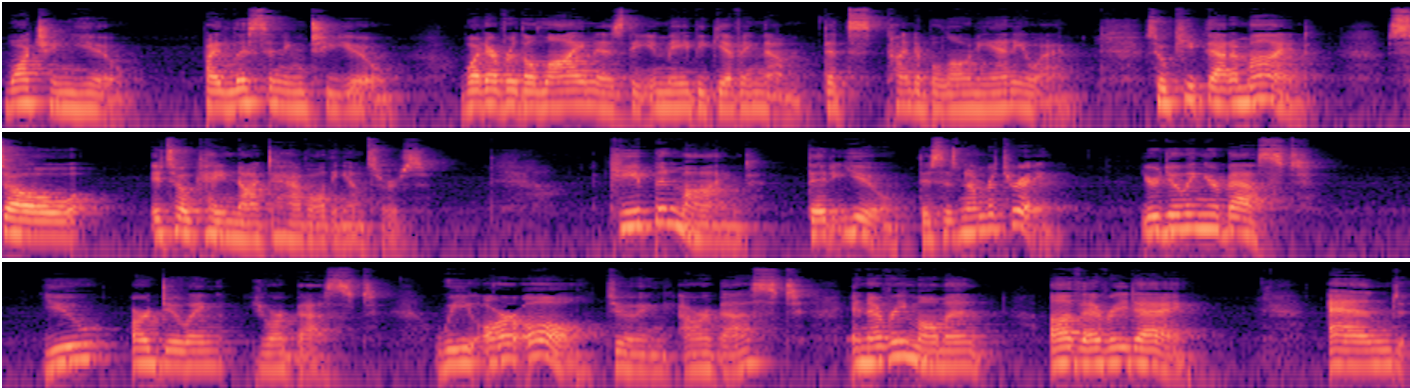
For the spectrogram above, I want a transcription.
watching you, by listening to you. whatever the line is that you may be giving them. That's kind of baloney anyway. So keep that in mind. So it's okay not to have all the answers. Keep in mind that you, this is number three, you're doing your best. You are doing your best. We are all doing our best in every moment of every day. And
